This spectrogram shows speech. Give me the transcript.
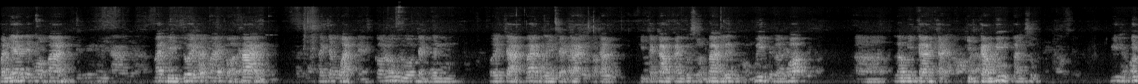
วันนี้ได้มอบบ้านบ้านดินโดยงบประมาก่อสร้างทางจังหวัดเนี่ยก็รวบรวมจากเงินบริจาคบ้างเงินจากการจัดกิจกรรมการกุศลบ้างเรื่องของวิ่งโดยเฉพาะเอ่อเรามีการจัดกิจกรรมวิ่งปันสุขวิ่งวิ่ง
